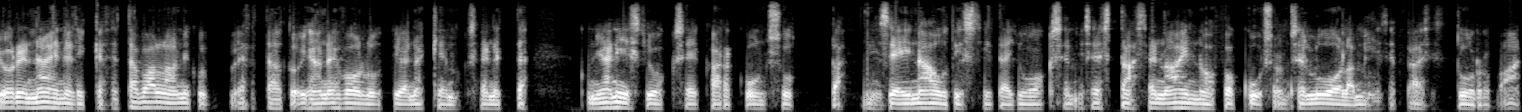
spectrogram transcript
Juuri näin, eli se tavallaan niin vertautuu ihan evoluutionäkemykseen, että kun jänis juoksee karkuun sutta, niin se ei nauti siitä juoksemisesta. Sen ainoa fokus on se luola, mihin se pääsisi turvaan.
